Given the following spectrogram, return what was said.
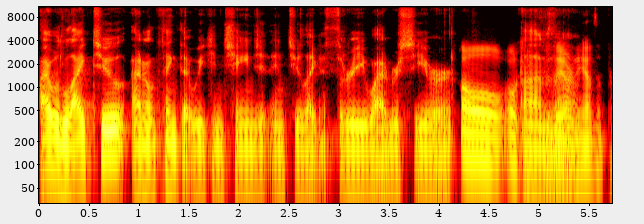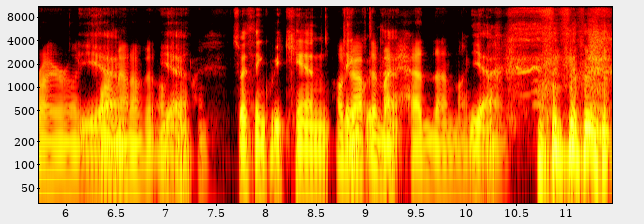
I would like to. I don't think that we can change it into like a three wide receiver. Oh, okay. Because they already have the prior like yeah, format of it. Okay, yeah. fine. So I think we can. I'll think draft it in my head then. Like Yeah.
